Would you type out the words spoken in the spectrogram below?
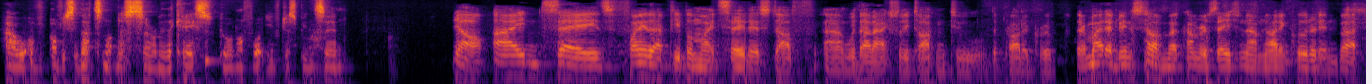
How obviously that's not necessarily the case, going off what you've just been saying. No, I'd say it's funny that people might say this stuff uh, without actually talking to the product group. There might have been some conversation I'm not included in, but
